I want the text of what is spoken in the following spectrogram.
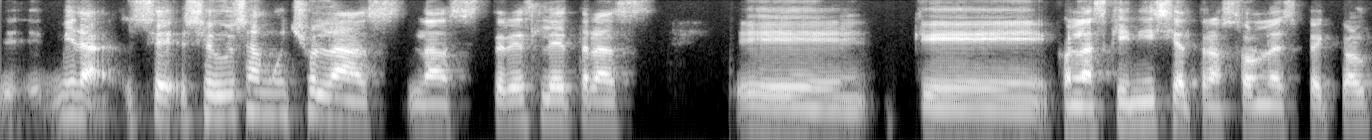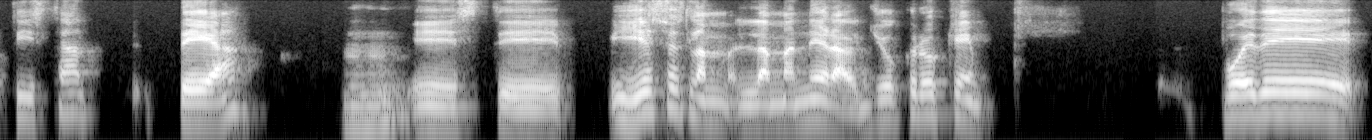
Eh, mira, se, se usan mucho las, las tres letras eh, que, con las que inicia el trastorno del espectro autista, TEA, este, y eso es la, la, manera. Yo creo que puede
